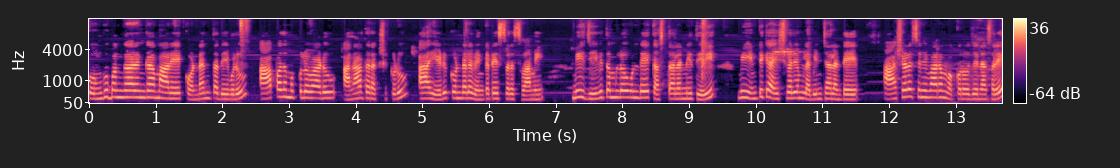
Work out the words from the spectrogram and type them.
కొంగు బంగారంగా మారే కొండంత దేవుడు ఆపద ముక్కులవాడు అనాథ రక్షకుడు ఆ ఏడుకొండల వెంకటేశ్వర స్వామి. మీ జీవితంలో ఉండే కష్టాలన్నీ తీరి మీ ఇంటికి ఐశ్వర్యం లభించాలంటే ఆషాఢ శనివారం ఒక్కరోజైనా సరే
